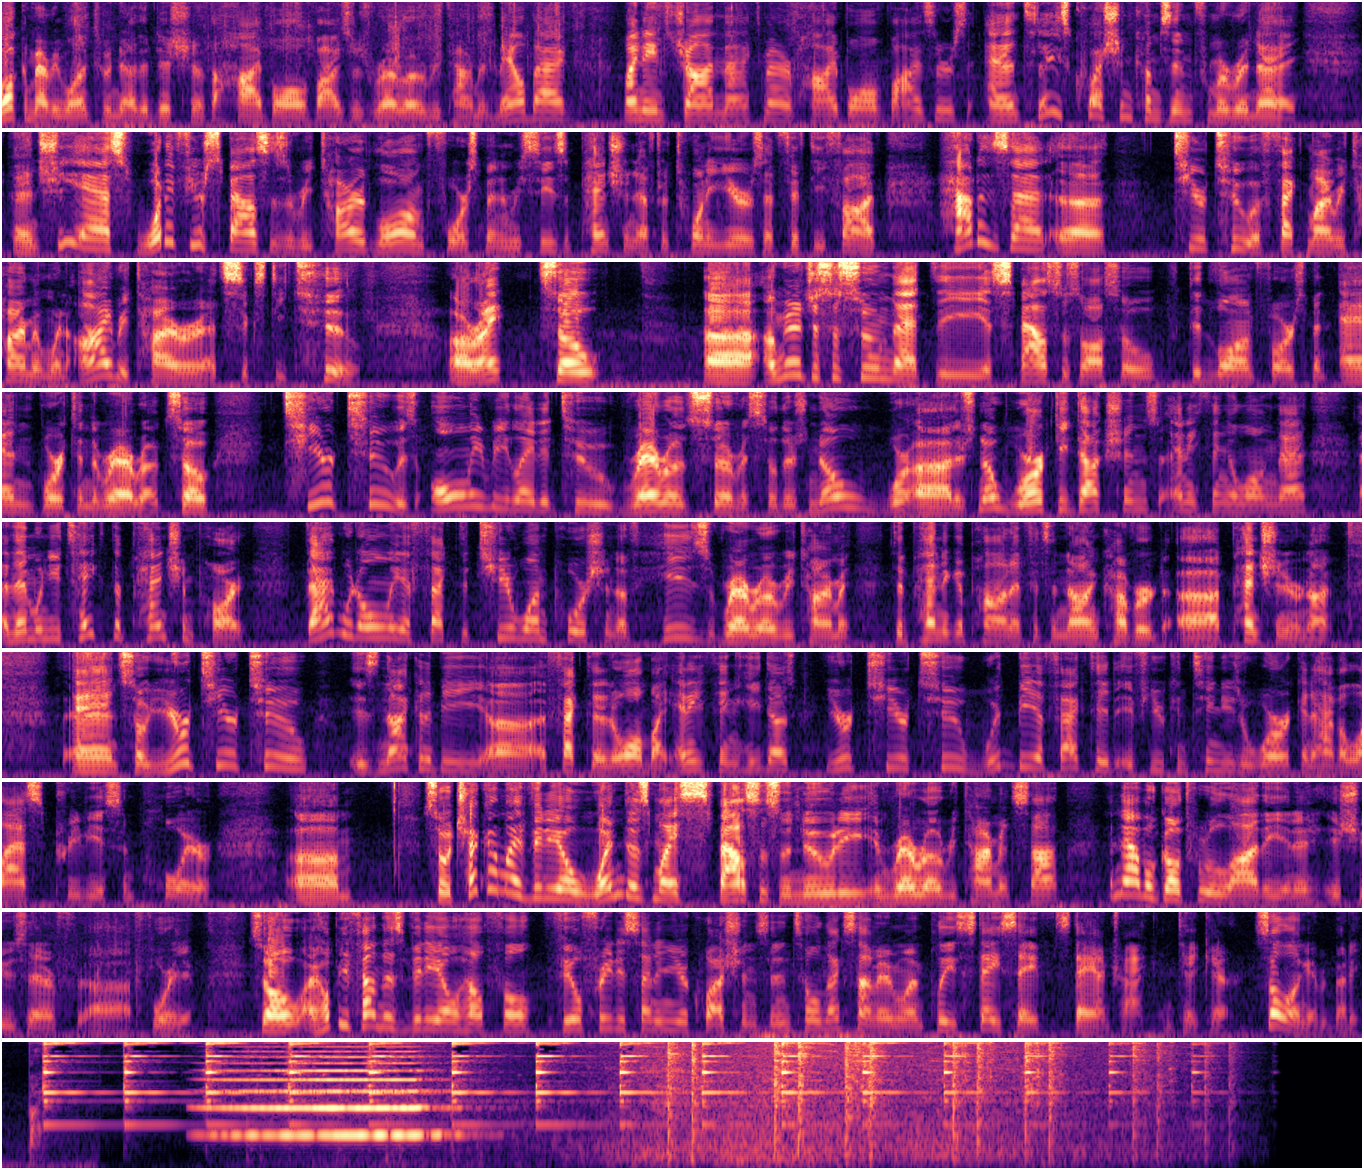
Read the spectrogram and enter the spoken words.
Welcome everyone to another edition of the Highball Advisors Railroad Retirement Mailbag. My name is John McNamara of Highball Advisors and today's question comes in from a Renee. And she asks, what if your spouse is a retired law enforcement and receives a pension after 20 years at 55? How does that uh, tier two affect my retirement when I retire at 62? All right, so uh, I'm going to just assume that the spouse also did law enforcement and worked in the railroad. So Tier two is only related to railroad service, so there's no uh, there's no work deductions, anything along that. And then when you take the pension part, that would only affect the tier one portion of his railroad retirement, depending upon if it's a non-covered uh, pension or not. And so your tier two is not going to be uh, affected at all by anything he does. Your tier two would be affected if you continue to work and have a last previous employer. Um, so check out my video, when does my spouse's annuity in railroad retirement stop? And that will go through a lot of the issues there uh, for you. So I hope you found this video helpful. Feel free to send in your questions. And until next time, everyone, please stay safe, stay on track, and take care. So long, everybody. Bye.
